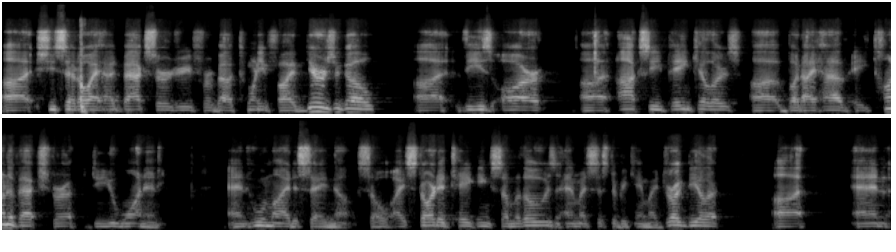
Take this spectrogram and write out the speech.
uh, she said, Oh, I had back surgery for about 25 years ago. Uh, these are uh, oxy painkillers, uh, but I have a ton of extra. Do you want any? And who am I to say no? So I started taking some of those, and my sister became my drug dealer. Uh, and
